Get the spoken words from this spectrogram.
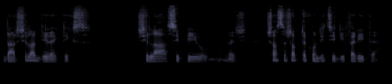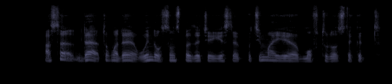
Dar și la DirectX și la CPU. Deci 6-7 condiții diferite. Asta, de tocmai de Windows 11 este puțin mai uh, mofturos decât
